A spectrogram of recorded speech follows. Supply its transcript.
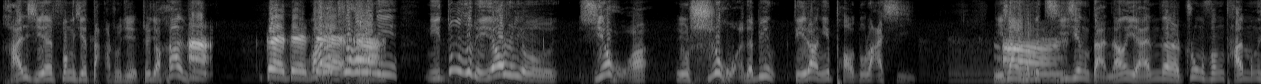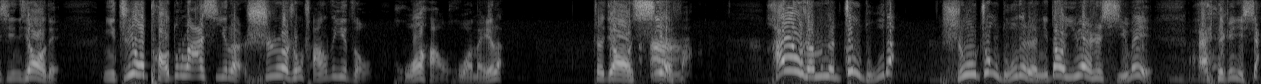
寒邪、风邪打出去，这叫汗法。啊，对对对。完了之后啊呢，你肚子里要是有邪火、有实火的病，得让你跑肚拉稀。你像什么啊急性胆囊炎的、中风、痰蒙心窍的，你只有跑肚拉稀了，湿热从肠子一走，火好火没了，这叫泻法。还有什么呢？中毒的，食物中毒的人，你到医院是洗胃，哎，给你下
